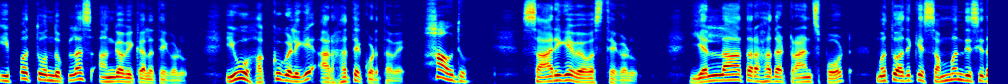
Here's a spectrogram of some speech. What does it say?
ಇಪ್ಪತ್ತೊಂದು ಪ್ಲಸ್ ಅಂಗವಿಕಲತೆಗಳು. ಇವು ಹಕ್ಕುಗಳಿಗೆ ಅರ್ಹತೆ ಕೊಡ್ತವೆ. ಹೌದು. ಸಾರಿಗೆ ವ್ಯವಸ್ಥೆಗಳು. ಎಲ್ಲಾ ತರಹದ ಟ್ರಾನ್ಸ್ಪೋರ್ಟ್ ಮತ್ತು ಅದಕ್ಕೆ ಸಂಬಂಧಿಸಿದ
